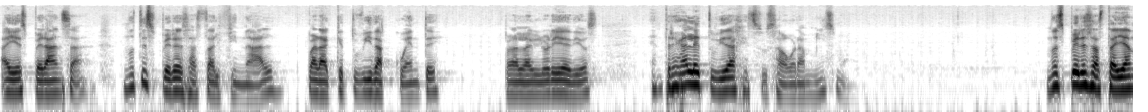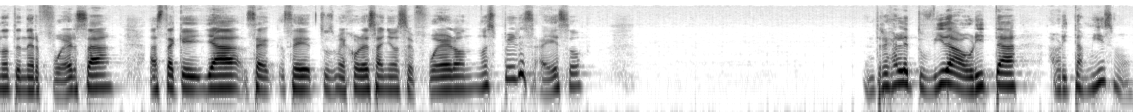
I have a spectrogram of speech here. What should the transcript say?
hay esperanza. No te esperes hasta el final para que tu vida cuente para la gloria de Dios. Entrégale tu vida a Jesús ahora mismo. No esperes hasta ya no tener fuerza, hasta que ya tus mejores años se fueron. No esperes a eso. Entrégale tu vida ahorita, ahorita mismo.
